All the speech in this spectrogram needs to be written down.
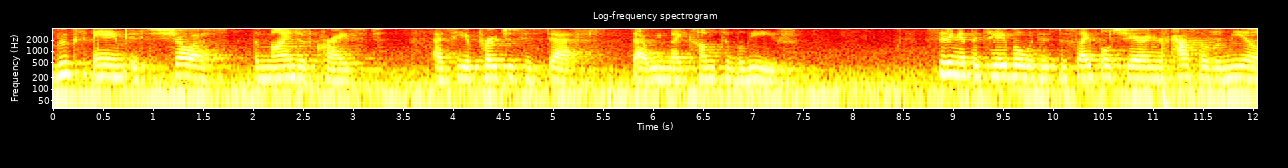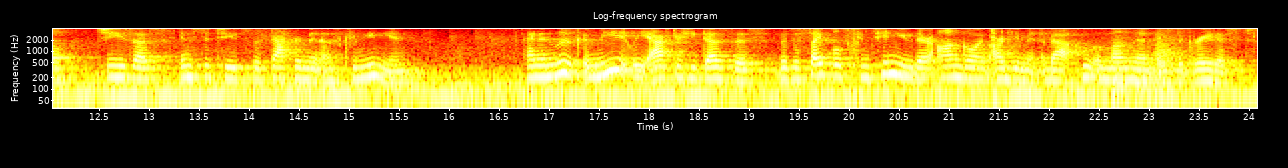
Luke's aim is to show us the mind of Christ as he approaches his death, that we might come to believe. Sitting at the table with his disciples sharing the Passover meal, Jesus institutes the sacrament of communion. And in Luke, immediately after he does this, the disciples continue their ongoing argument about who among them is the greatest,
